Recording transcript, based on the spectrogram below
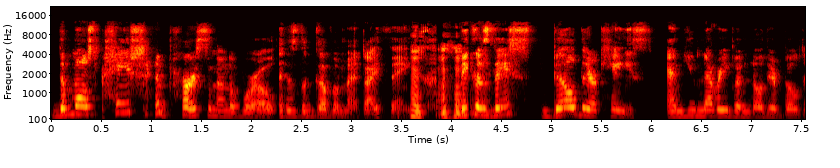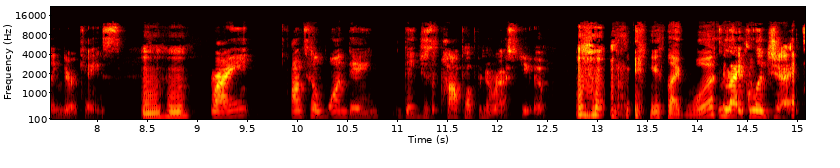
the most patient person in the world is the government, I think, mm-hmm. because they build their case, and you never even know they're building their case, Mm-hmm. right? Until one day they just pop up and arrest you, You're like, what? like legit.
